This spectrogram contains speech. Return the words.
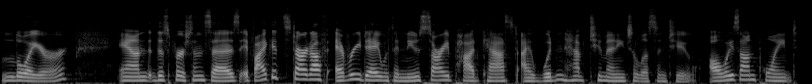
Lawyer. And this person says, if I could start off every day with a new Sari podcast, I wouldn't have too many to listen to. Always on point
